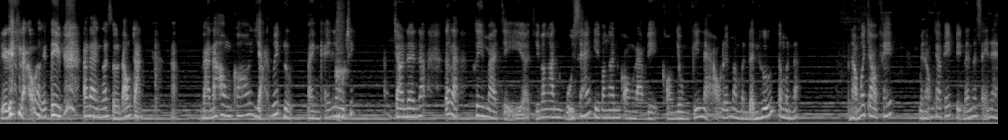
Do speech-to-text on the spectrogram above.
giữa cái não và cái tim nó đang có sự đấu tranh. Và nó không có giải quyết được bằng cái logic cho nên á tức là khi mà chị à, chị Văn Anh buổi sáng chị Văn Anh còn làm việc còn dùng cái não để mà mình định hướng cho mình á mình không có cho phép mình không cho phép việc đó nó xảy ra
